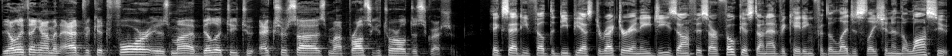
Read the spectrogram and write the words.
The only thing I'm an advocate for is my ability to exercise my prosecutorial discretion. Hicks said he felt the DPS director and AG's office are focused on advocating for the legislation in the lawsuit.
